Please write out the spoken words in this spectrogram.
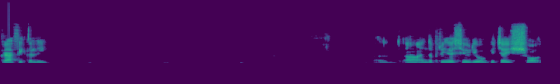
graphically uh, in the previous video which I show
